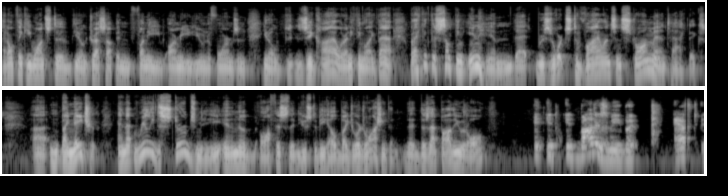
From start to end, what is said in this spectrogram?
I don't think he wants to, you know, dress up in funny army uniforms and you know Sieg Heil or anything like that. But I think there's something in him that resorts to violence violence and strongman tactics uh, by nature. And that really disturbs me in an office that used to be held by George Washington. Does that bother you at all? It, it, it bothers me, but after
